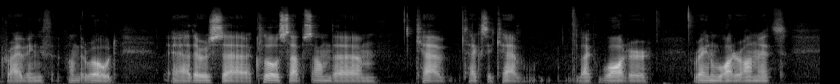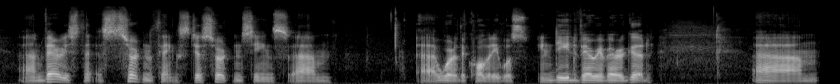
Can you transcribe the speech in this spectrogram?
driving on the road. Uh, there's uh, close-ups on the um, cab, taxi cab, like water, rainwater on it, and various th certain things, just certain scenes um, uh, where the quality was indeed very very good. Um,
